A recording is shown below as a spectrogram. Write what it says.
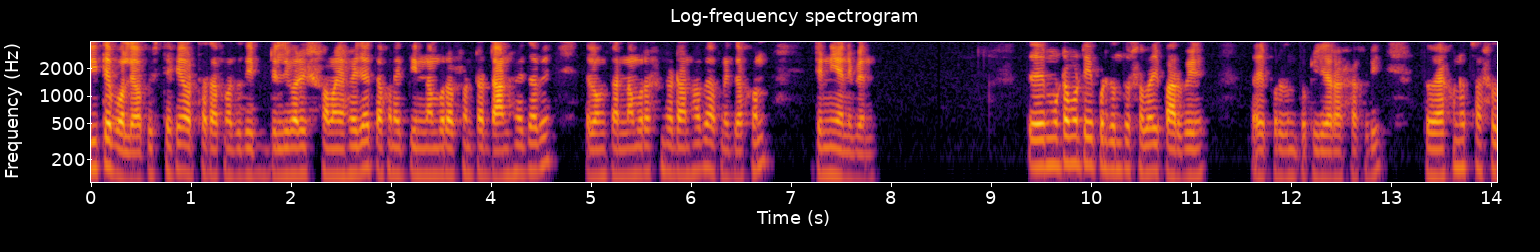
দিতে বলে অফিস থেকে, অর্থাৎ আপনার যদি ডেলিভারির সময় হয়ে যায়, তখন এই তিন নম্বর অপশনটা ডান হয়ে যাবে এবং চার নম্বর অপশনটা ডান হবে, আপনি যখন এটা নিয়ে নেবেন। তো মোটামুটি এই পর্যন্ত সবাই পারবে এই পর্যন্ত ক্লিয়ার আশা করি। তো এখন হচ্ছে আসল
